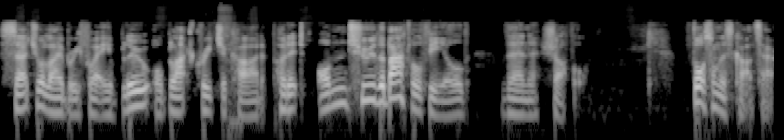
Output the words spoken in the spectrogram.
search your library for a blue or black creature card, put it onto the battlefield, then shuffle. Thoughts on this card, Sarah?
